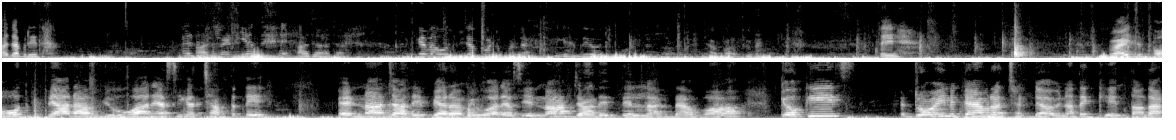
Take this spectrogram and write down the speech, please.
ਆ ਜਾ ਪ੍ਰੀਤ। ਅੱਜ ਬੈਠ ਜਾਂਦੇ ਆ ਜਾ ਆ ਜਾ ਆ ਜਾ। ਕਹਿੰਦਾ ਉਹ ਦੂਜਾ ਫੋਟੋ ਪਾ ਲੈ। ਕਹਿੰਦੀ ਉਹ ਨਹੀਂ ਪਾਉਣ ਦਿੰਦੀ। ਦੂਜਾ ਪਾ ਤੂੰ ਤੇ ਗਾਇਜ਼ ਬਹੁਤ ਪਿਆਰਾ ਵਿਊ ਆ ਰਿਹਾ ਸੀਗਾ ਛੱਤ ਤੇ। ਇੰਨਾ ਜ਼ਿਆਦਾ ਪਿਆਰਾ ਵਿਊ ਆ ਰਿਹਾ ਸੀ। ਇੰਨਾ ਜ਼ਿਆਦਾ ਦਿਲ ਲੱਗਦਾ ਵਾਹ। ਕਿਉਂਕਿ ਡਰਾਇੰਗ ਕੈਮਰਾ ਛੱਡਿਆ ਹੋਵੇ ਨਾ ਤੇ ਖੇਤਾਂ ਦਾ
